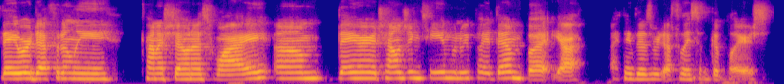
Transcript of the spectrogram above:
they were definitely kind of showing us why um, they are a challenging team when we played them. But yeah, I think those were definitely some good players.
